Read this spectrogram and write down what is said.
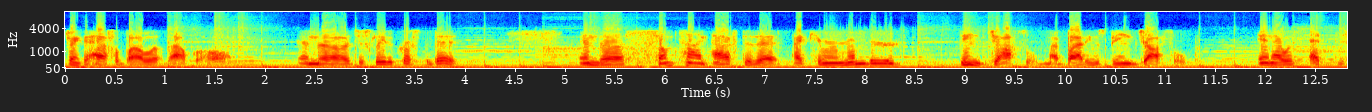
drank a half a bottle of alcohol, and uh, just laid across the bed. And uh, sometime after that, I can remember being jostled. My body was being jostled. And I was at this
